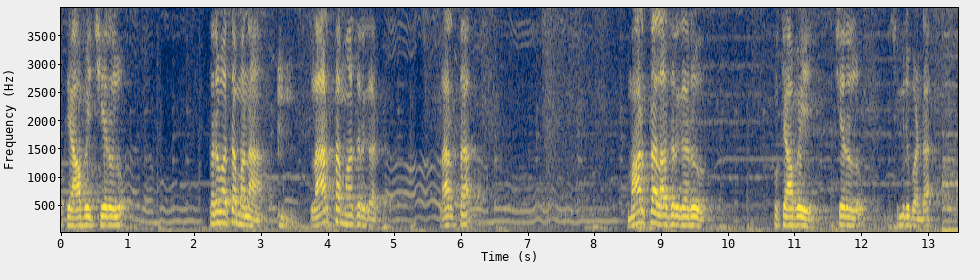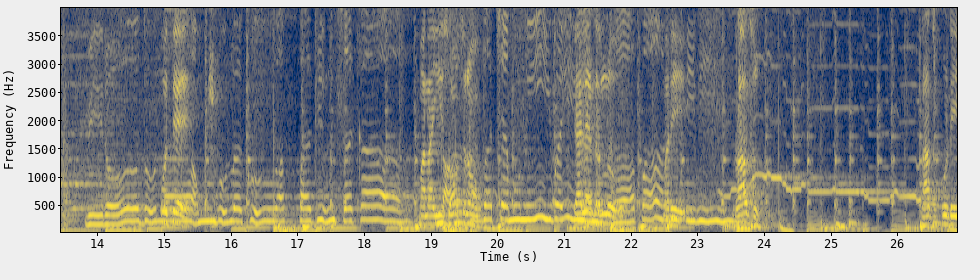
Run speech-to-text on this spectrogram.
ఒక యాభై చీరలు తర్వాత మన లార్తా మాజర్ గారు లార్తా మార్తా లాజర్ గారు ఒక యాభై చీరలు విరోధుల పోతే అంబులకు అప్పగించక మన ఈ సంవత్సరం క్యాలెండర్లో మరి. రాజు రాజపూడి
